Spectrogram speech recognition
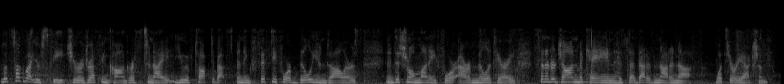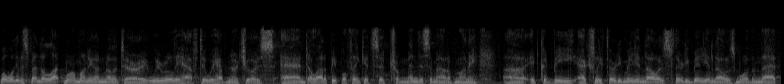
Let's talk about your speech. You're addressing Congress tonight. You have talked about spending $54 billion in additional money for our military. Senator John McCain has said that is not enough. What's your reaction? Well, we're going to spend a lot more money on military. We really have to. We have no choice. And a lot of people think it's a tremendous amount of money. Uh, it could be actually $30 million, $30 billion more than that.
